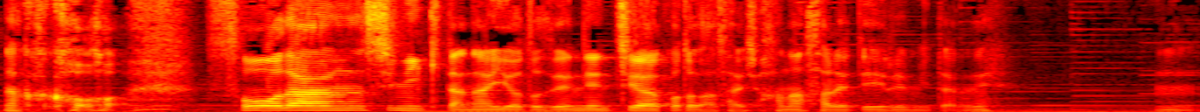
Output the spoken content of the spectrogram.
なんかこう、相談しに来た内容と全然違うことが最初話されているみたいなね。うん。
